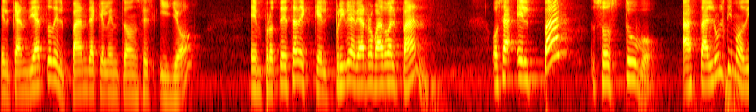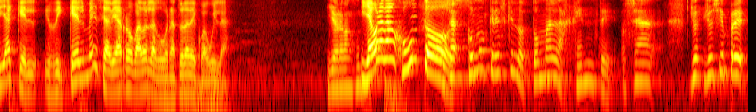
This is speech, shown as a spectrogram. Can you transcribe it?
El candidato del PAN de aquel entonces y yo, en protesta de que el PRI le había robado al PAN. O sea, el PAN sostuvo hasta el último día que el Riquelme se había robado la gubernatura de Coahuila. Y ahora van juntos. Y ahora van juntos. O sea, ¿cómo crees que lo toma la gente? O sea, yo, yo siempre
